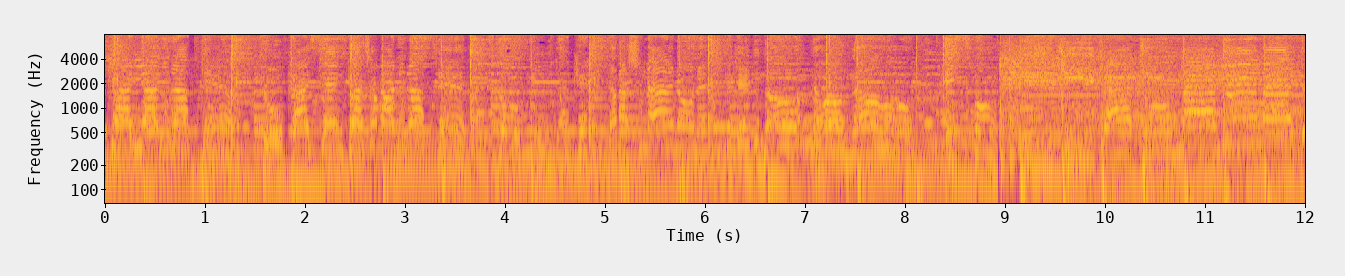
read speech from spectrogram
が嫌になって境界線が邪魔になって少しだけだらしないのね。だけど No No No リスポン息が止まるまで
